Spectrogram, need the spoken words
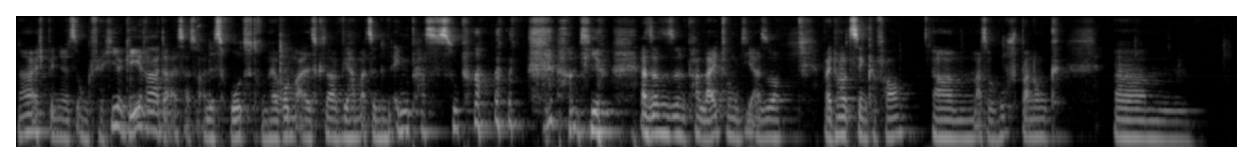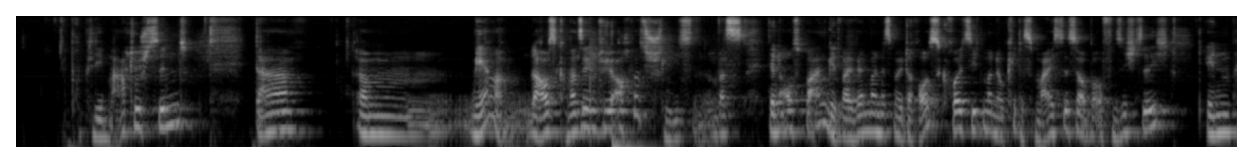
na, ich bin jetzt ungefähr hier, Gera, da ist also alles rot drumherum, alles klar. Wir haben also einen Engpass, super. und hier ansonsten sind ein paar Leitungen, die also bei 110 kV, ähm, also Hochspannung, ähm, problematisch sind. Da ähm, ja, daraus kann man sich natürlich auch was schließen, was den Ausbau angeht, weil wenn man das mal wieder rauskreuzt, sieht man, okay, das meiste ist aber offensichtlich in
